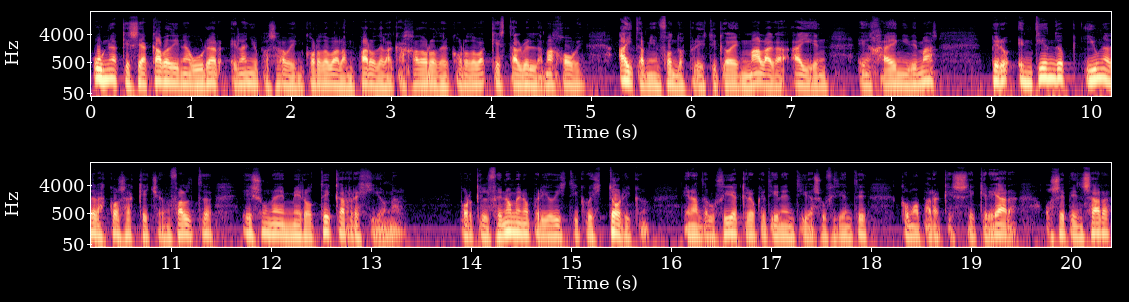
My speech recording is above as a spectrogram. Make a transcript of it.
una que se acaba de inaugurar el año pasado en Córdoba, al amparo de la Caja de Oro de Córdoba, que es tal vez la más joven. Hay también fondos periodísticos en Málaga, hay en, en Jaén y demás. Pero entiendo, y una de las cosas que he hecho en falta es una hemeroteca regional, porque el fenómeno periodístico histórico en Andalucía creo que tiene entidad suficiente como para que se creara o se pensara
